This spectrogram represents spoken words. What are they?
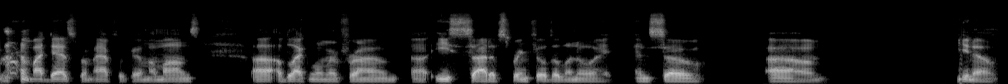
my dad's from Africa. My mom's uh, a black woman from uh, east side of Springfield, Illinois, and so, um, you know,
